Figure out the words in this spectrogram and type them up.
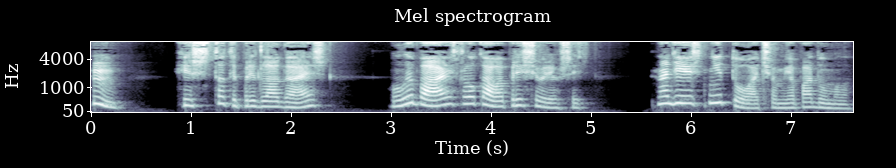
«Хм, и что ты предлагаешь?» Улыбаюсь, лукаво прищурившись надеюсь, не то, о чем я подумала.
